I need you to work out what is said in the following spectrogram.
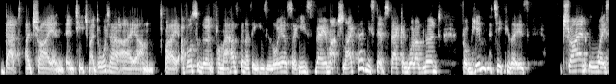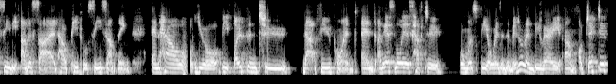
that I try and, and teach my daughter. I um I, I've also learned from my husband. I think he's a lawyer, so he's very much like that. He steps back, and what I've learned from him, in particular, is try and always see the other side, how people see something, and how you're be open to that viewpoint. And I guess lawyers have to almost be always in the middle and be very um, objective.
